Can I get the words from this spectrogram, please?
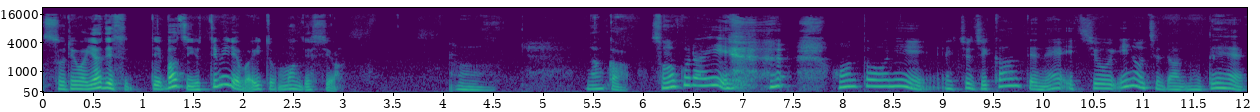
それは嫌ですってまず言ってみればいいと思うんですよ。うん、なんかそのくらい 本当に一応時間ってね一応命なので、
